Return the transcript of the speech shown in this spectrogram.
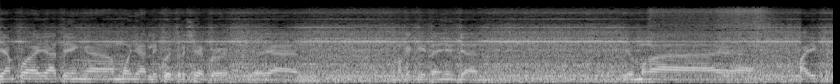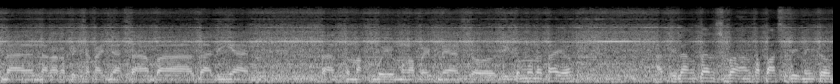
yan po ay ating ah, ammonia liquid reservoir. Yan. Makikita nyo dyan yung mga uh, pipe na nakakabit sa kanya sa galing yan. Saan tumakbo yung mga pipe na yan. So dito muna tayo. At ilang tons ba ang capacity nito?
